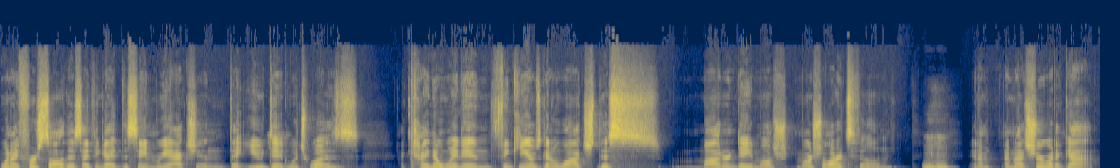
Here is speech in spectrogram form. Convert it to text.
when I first saw this, I think I had the same reaction that you did, which was I kind of went in thinking I was going to watch this modern day martial arts film, and I'm I'm not sure what I got.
